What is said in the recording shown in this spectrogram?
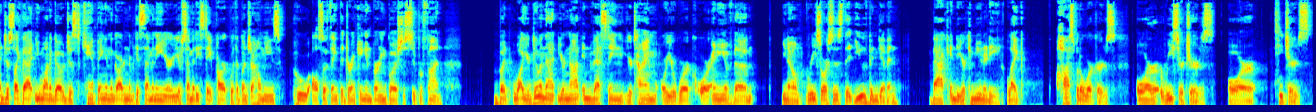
And just like that, you want to go just camping in the Garden of Gethsemane or Yosemite State Park with a bunch of homies who also think that drinking and burning bush is super fun. But while you're doing that, you're not investing your time or your work or any of the you know, resources that you've been given back into your community, like hospital workers or researchers or teachers.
